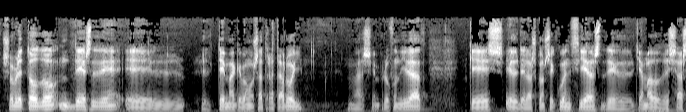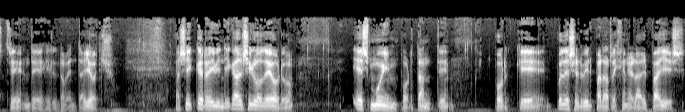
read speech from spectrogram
sobre todo desde el, el tema que vamos a tratar hoy, más en profundidad, que es el de las consecuencias del llamado desastre del 98. Así que reivindicar el siglo de oro es muy importante porque puede servir para regenerar el país.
